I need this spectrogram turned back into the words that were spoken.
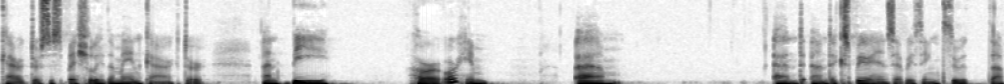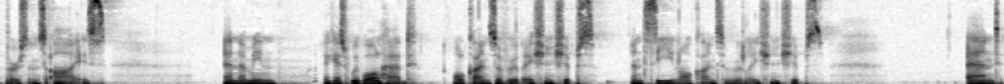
characters, especially the main character, and be her or him, um, and and experience everything through that person's eyes. And I mean, I guess we've all had all kinds of relationships and seen all kinds of relationships. And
